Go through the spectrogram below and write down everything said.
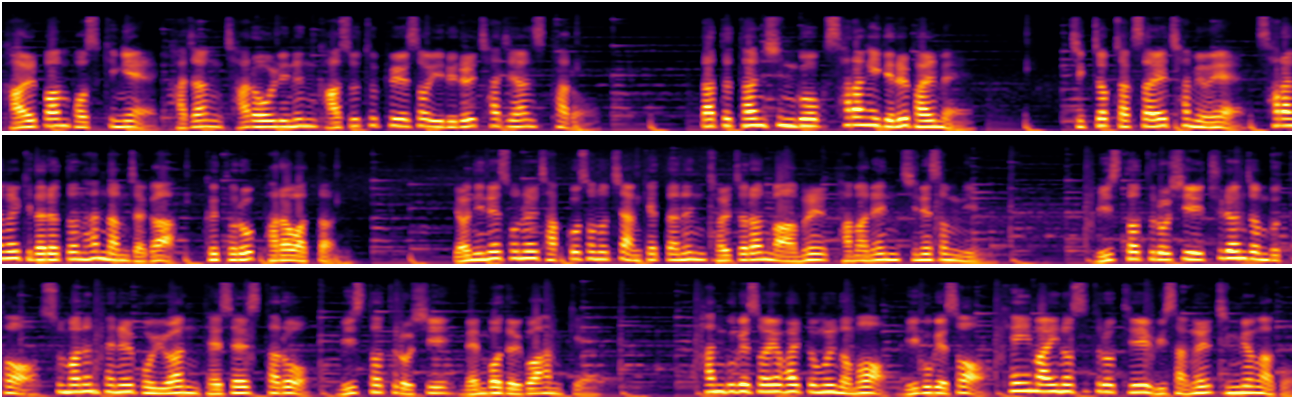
가을밤 버스킹에 가장 잘 어울리는 가수 투표에서 1위를 차지한 스타로 따뜻한 신곡 사랑에게를 발매. 직접 작사에 참여해 사랑을 기다렸던 한 남자가 그토록 바라왔던 연인의 손을 잡고 서놓지 않겠다는 절절한 마음을 담아낸 진혜성님. 미스터 트롯이 출연 전부터 수많은 팬을 보유한 대세 스타로 미스터 트롯이 멤버들과 함께 한국에서의 활동을 넘어 미국에서 K-트로트의 위상을 증명하고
